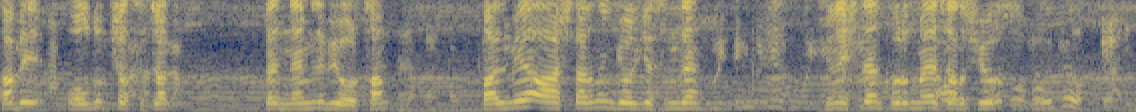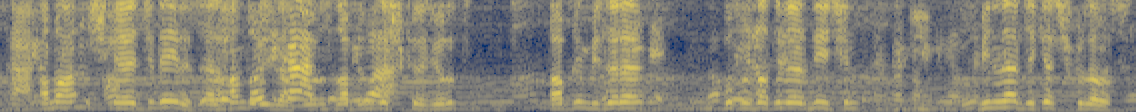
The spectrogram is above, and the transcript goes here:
Tabi oldukça sıcak ve nemli bir ortam. Palmiye ağaçlarının gölgesinde güneşten korunmaya çalışıyoruz. Ama şikayetçi değiliz. Elhamdülillah diyoruz. Rabbimize şükür ediyoruz. Rabbim bizlere bu fırsatı verdiği için binlerce kez şükürler olsun.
